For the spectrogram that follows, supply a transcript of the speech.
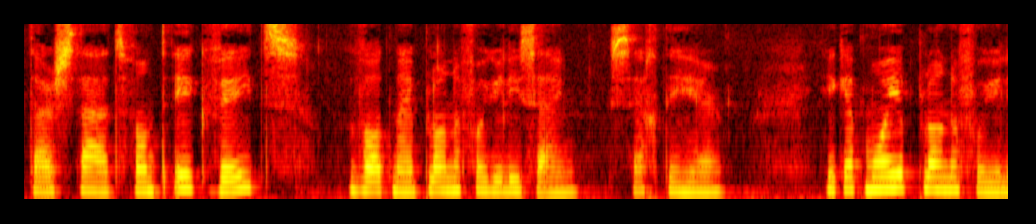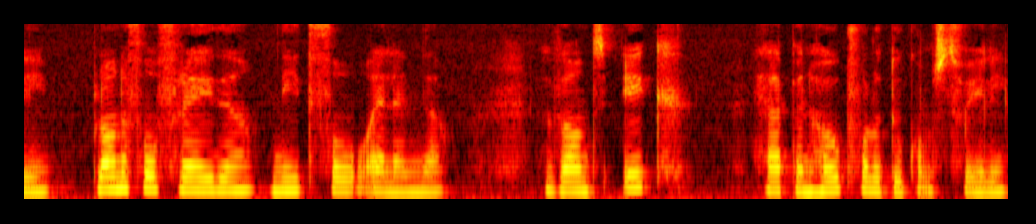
Daar staat, want ik weet wat mijn plannen voor jullie zijn, zegt de Heer. Ik heb mooie plannen voor jullie, plannen vol vrede, niet vol ellende. Want ik heb een hoopvolle toekomst voor jullie.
